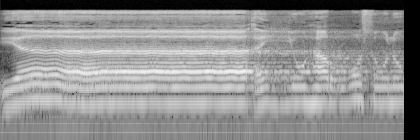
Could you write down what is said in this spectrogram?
يا أيها الرسل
